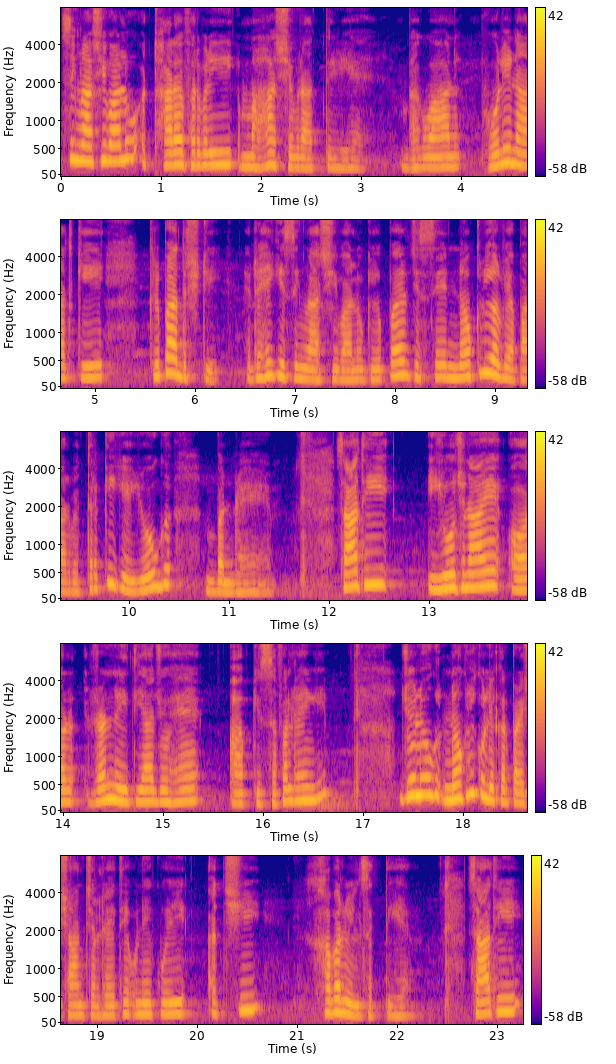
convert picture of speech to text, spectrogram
सिंह राशि वालों 18 फरवरी महाशिवरात्रि है। भगवान भोलेनाथ की कृपा दृष्टि रहेगी सिंह राशि वालों के ऊपर, जिससे नौकरी और व्यापार में तरक्की के योग बन रहे हैं। साथ ही योजनाएँ और रणनीतियाँ जो हैं, आपकी सफल रहेंगी। जो लोग नौकरी को लेकर परेशान चल रहे थे, उन्हें कोई अच्छी खबर मिल सकती है। साथ ही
